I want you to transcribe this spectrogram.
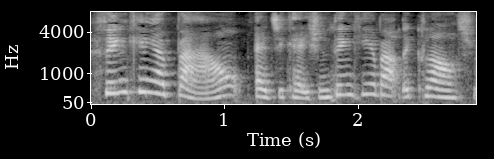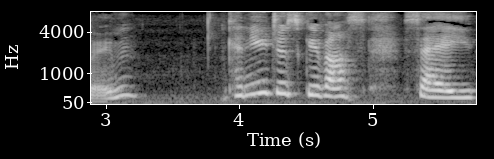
thinking about education, thinking about the classroom, can you just give us, say,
